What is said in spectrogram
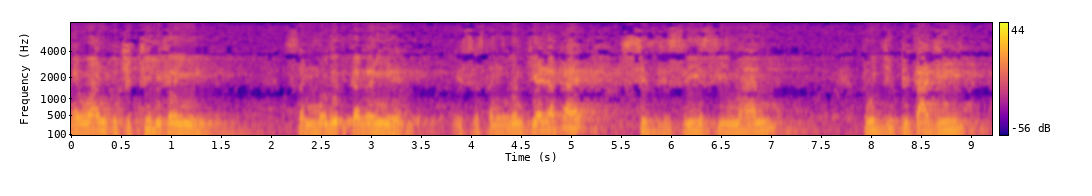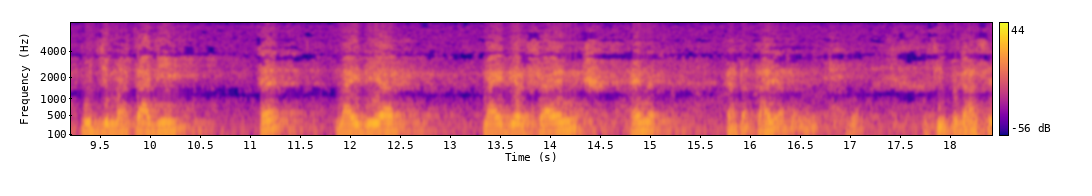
भगवान को चिट्ठी लिख रही है, संबोधित कर रही है। इससे संबोधन किया जाता है, सिद्ध श्री श्रीमान पूज्य पिताजी, पूज्य माताजी, है? My dear my dear friend है ना? कहता कहा जाता उसी प्रकार से,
